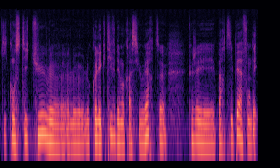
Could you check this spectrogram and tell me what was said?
qui constituent le, collectif démocratie ouverte que j'ai participé à fonder.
